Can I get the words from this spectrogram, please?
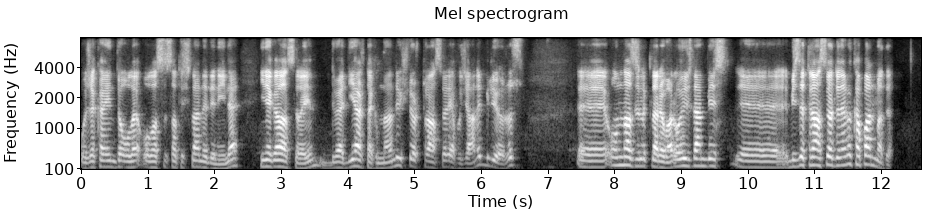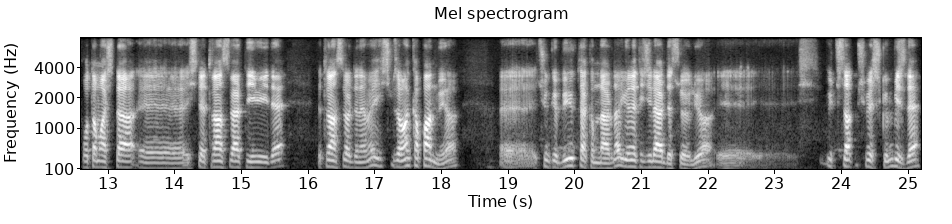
Ocak ayında ola, olası satışlar nedeniyle yine Galatasaray'ın ve diğer takımların da 3-4 transfer yapacağını biliyoruz. Ee, onun hazırlıkları var. O yüzden biz e, bizde transfer dönemi kapanmadı. Otamaç'ta e, işte Transfer TV'de transfer dönemi hiçbir zaman kapanmıyor. Çünkü büyük takımlarda yöneticiler de söylüyor. 365 gün bizde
